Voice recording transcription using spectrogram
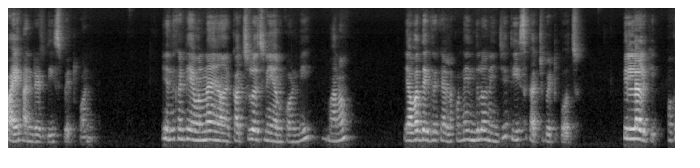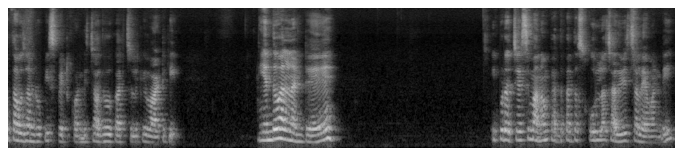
ఫైవ్ హండ్రెడ్ తీసి పెట్టుకోండి. ఎందుకంటే ఏమన్నా ఖర్చులు వచ్చినాయి అనుకోండి మనం ఎవరి దగ్గరికి వెళ్ళకుండా ఇందులో నుంచి తీసి ఖర్చు పెట్టుకోవచ్చు. పిల్లలకి ఒక థౌజండ్ రూపీస్ పెట్టుకోండి చదువు ఖర్చులకి వాటికి. ఎందువలనంటే ఇప్పుడు వచ్చేసి మనం పెద్ద పెద్ద స్కూల్లో చదివించలేమండి.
